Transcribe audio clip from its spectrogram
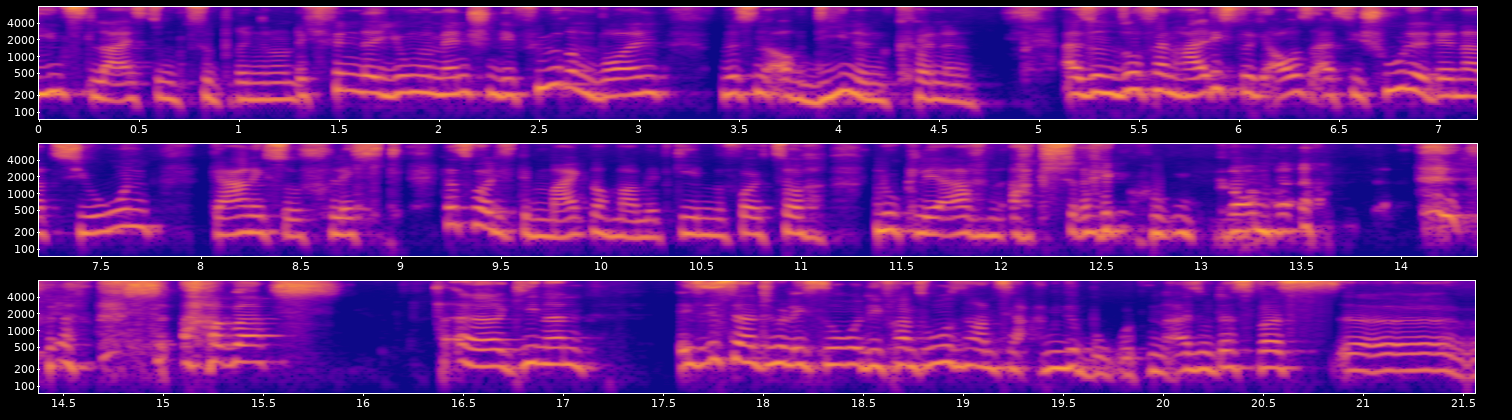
Dienstleistung zu bringen. Und ich finde, junge Menschen, die führen wollen, müssen auch dienen können. Also insofern halte ich es durchaus als die Schule der Nation gar nicht so schlecht. Das wollte ich dem Mike nochmal mitgeben, bevor ich zur nuklearen Abschreckung komme. Aber äh, Kinan, es ist natürlich so, die Franzosen haben es ja angeboten. Also das, was äh,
